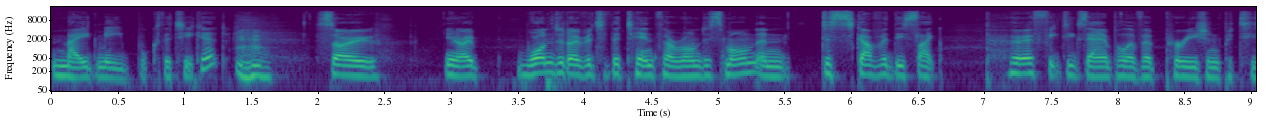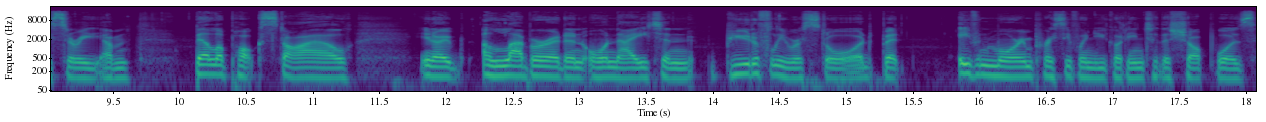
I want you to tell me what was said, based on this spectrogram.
made me book the ticket. Mm-hmm. So, you know, wandered over to the 10th arrondissement and discovered this like perfect example of a Parisian patisserie, um, Belle Epoque style, you know, elaborate and ornate and beautifully restored. But even more impressive when you got into the shop was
